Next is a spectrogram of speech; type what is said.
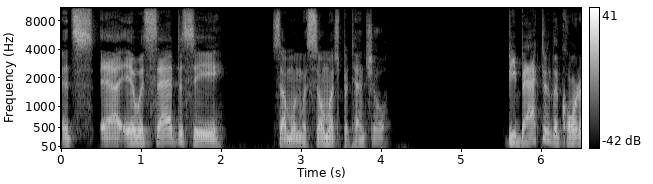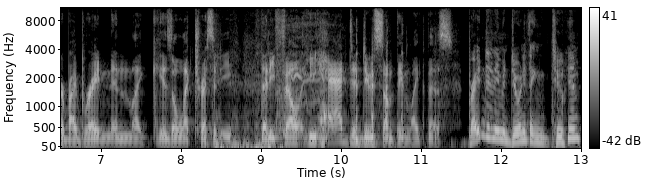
It's uh, it was sad to see someone with so much potential be backed into the corner by Brayden and like his electricity that he felt he had to do something like this. Brayden didn't even do anything to him.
